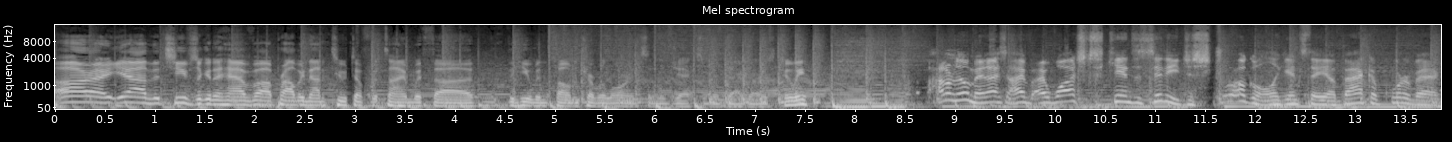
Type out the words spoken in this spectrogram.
All right, yeah, the Chiefs are going to have uh, probably not a too tough of a time with uh, the human thumb, Trevor Lawrence, and the Jacksonville Jaguars. We? I don't know, man. I, I, I watched Kansas City just struggle against a, uh backup quarterback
